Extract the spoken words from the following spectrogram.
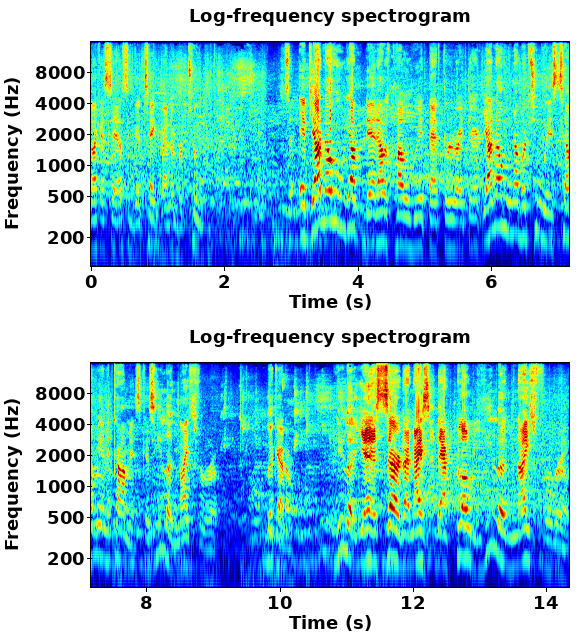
like I said, that's a good take by number two. So if y'all know who y'all, yeah, that was probably hit that three right there. If y'all know who number two is, tell me in the comments, because he looked nice for real. Look at him. He look, yes, sir, that nice, that floaty. He looked nice for real.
